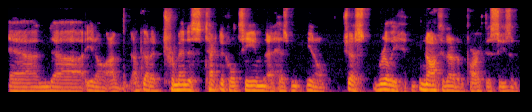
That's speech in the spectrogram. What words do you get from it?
and uh, you know I've, I've got a tremendous technical team that has you know just really knocked it out of the park this season.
